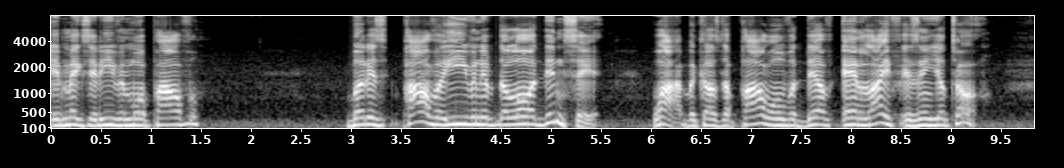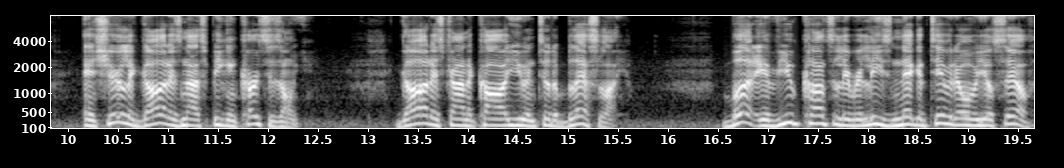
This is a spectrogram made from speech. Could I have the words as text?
It makes it even more powerful. But it's powerful even if the Lord didn't say it. Why? Because the power over death and life is in your tongue. And surely God is not speaking curses on you. God is trying to call you into the blessed life. But if you constantly release negativity over yourself,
